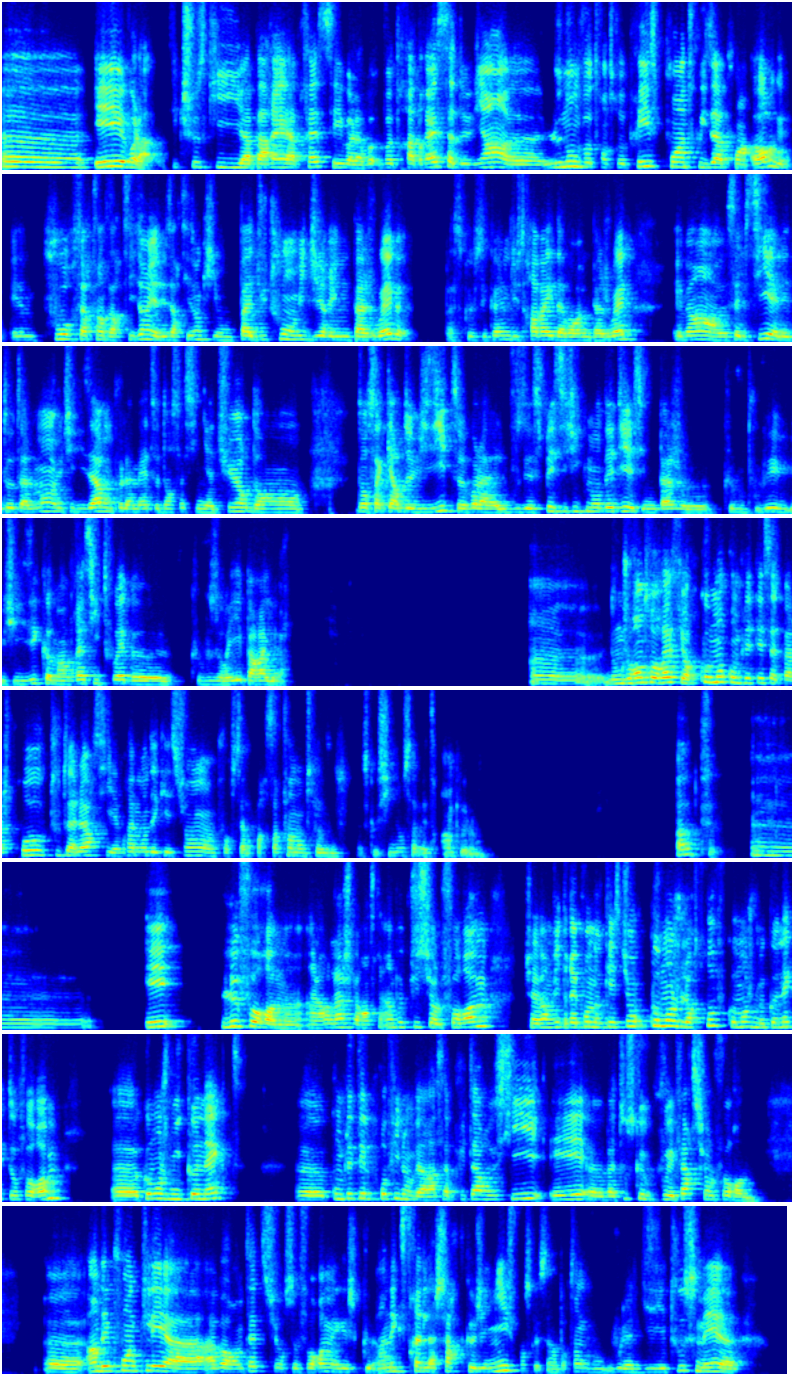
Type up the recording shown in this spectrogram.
Euh, et voilà, quelque chose qui apparaît après, c'est voilà, votre adresse, ça devient euh, le nom de votre entreprise, .twiza.org. Et pour certains artisans, il y a des artisans qui n'ont pas du tout envie de gérer une page web, parce que c'est quand même du travail d'avoir une page web. Et eh ben, celle-ci, elle est totalement utilisable. On peut la mettre dans sa signature, dans, dans sa carte de visite, euh, voilà, elle vous est spécifiquement dédiée. C'est une page euh, que vous pouvez utiliser comme un vrai site web euh, que vous auriez par ailleurs. donc je rentrerai sur comment compléter cette page pro tout à l'heure s'il y a vraiment des questions pour, par certains d'entre vous, parce que sinon ça va être un peu long. Hop. et le forum. Alors là, je vais rentrer un peu plus sur le forum. J'avais envie de répondre aux questions. Comment je le retrouve? Comment je me connecte au forum? Comment je m'y connecte, euh, compléter le profil, on verra ça plus tard aussi, et euh, bah, tout ce que vous pouvez faire sur le forum. un des points clés à avoir en tête sur ce forum est un extrait de la charte que j'ai mis. Je pense que c'est important que vous, la disiez tous, mais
